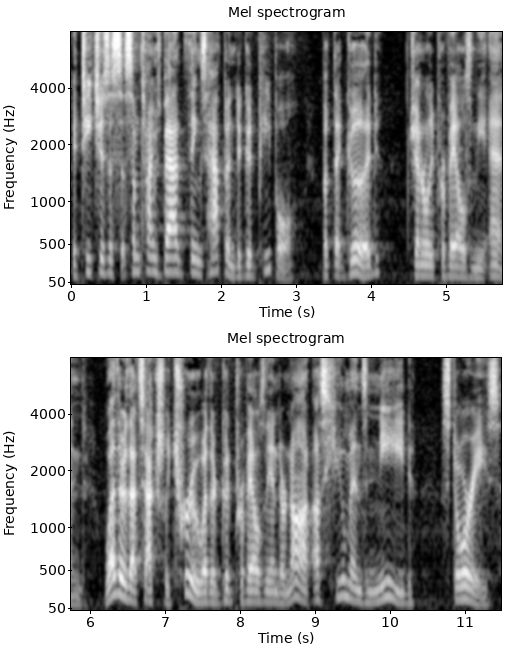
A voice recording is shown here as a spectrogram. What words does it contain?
It teaches us that sometimes bad things happen to good people, but that good generally prevails in the end. Whether that's actually true, whether good prevails in the end or not, us humans need stories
